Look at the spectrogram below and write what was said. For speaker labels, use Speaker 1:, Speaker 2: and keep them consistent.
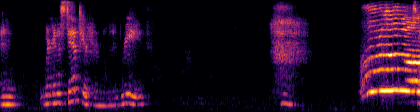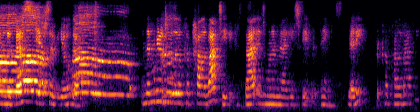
Speaker 1: And we're going to stand here for a moment and breathe. It's one of the best gifts of yoga. And then we're going to do a little Kapalabhati because that is one of Maggie's favorite things. Ready for Kapalabhati?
